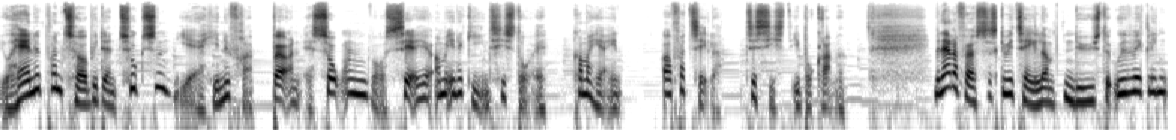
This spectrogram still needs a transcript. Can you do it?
Johanne Pontoppidan Tuxen, ja, hende fra Børn af Solen, vores serie om energiens historie, kommer herind og fortæller til sidst i programmet. Men allerførst så skal vi tale om den nyeste udvikling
